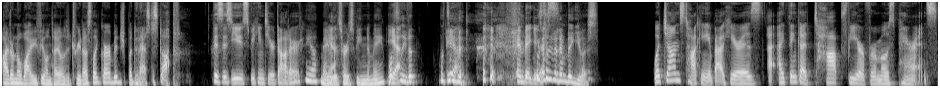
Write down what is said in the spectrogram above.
I don't know why you feel entitled to treat us like garbage, but it has to stop. This is you speaking to your daughter. Yeah, maybe yeah. it's her speaking to me. Let's yeah. leave it. Let's yeah. leave it ambiguous. Let's leave it ambiguous. What John's talking about here is, I think, a top fear for most parents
